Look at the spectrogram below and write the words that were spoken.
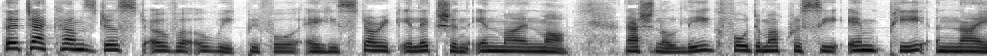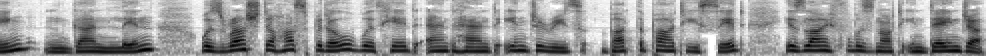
The attack comes just over a week before a historic election in Myanmar. National League for Democracy MP Naing Ngan Lin was rushed to hospital with head and hand injuries, but the party said his life was not in danger.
